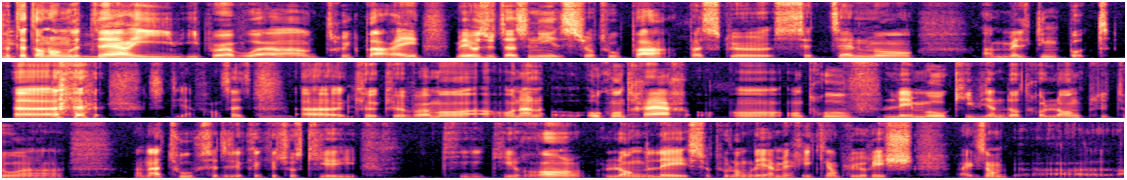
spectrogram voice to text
peut-être en Angleterre, il, il peut avoir un truc pareil, mais aux États-Unis, surtout pas, parce que c'est tellement un melting pot, euh, je dis en française, euh, que, que vraiment, on a, au contraire, on, on trouve les mots qui viennent d'autres langues plutôt un, un atout, c'est-à-dire quelque chose qui, qui, rend l'anglais, surtout l'anglais américain, plus riche. Par exemple, euh,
